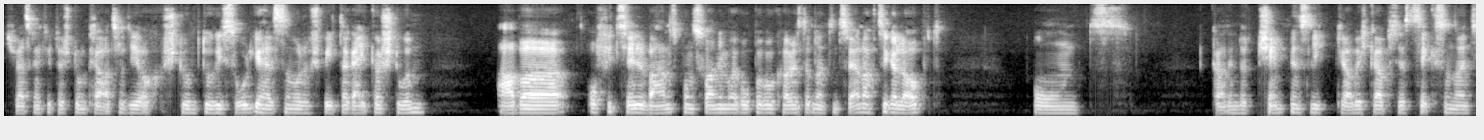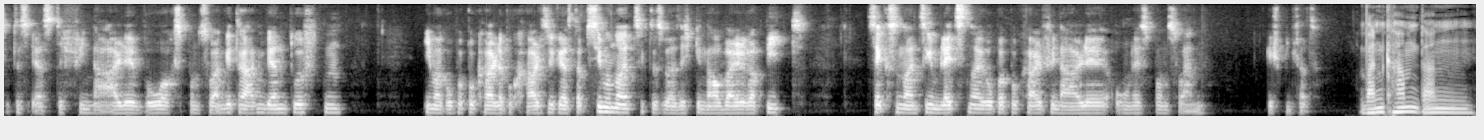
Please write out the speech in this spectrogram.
Ich weiß gar nicht, ob der Sturm Graz oder die auch Sturm Turisol geheißen oder später Reiker Sturm. Aber offiziell waren Sponsoren im Europapokal erst ab 1982 erlaubt. Und gerade in der Champions League, glaube ich, gab es erst 96 das erste Finale, wo auch Sponsoren getragen werden durften. Im Europapokal der Pokalsieger erst ab 97, das weiß ich genau, weil Rapid 96 im letzten Europapokalfinale ohne Sponsoren gespielt hat. Wann kam dann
